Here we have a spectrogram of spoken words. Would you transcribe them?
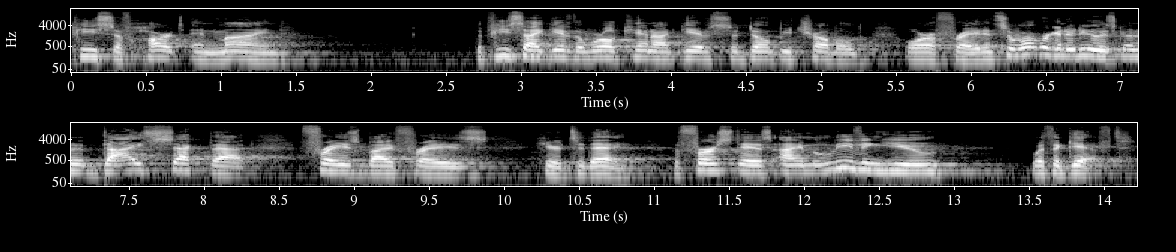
peace of heart and mind the peace I give, the world cannot give, so don't be troubled or afraid. And so, what we're going to do is going to dissect that phrase by phrase here today. The first is I'm leaving you with a gift.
